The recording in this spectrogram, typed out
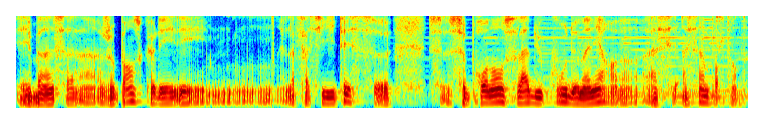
eh ben ça, je pense que les, la facilité se, se, se, prononce là du coup de manière assez, assez importante.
